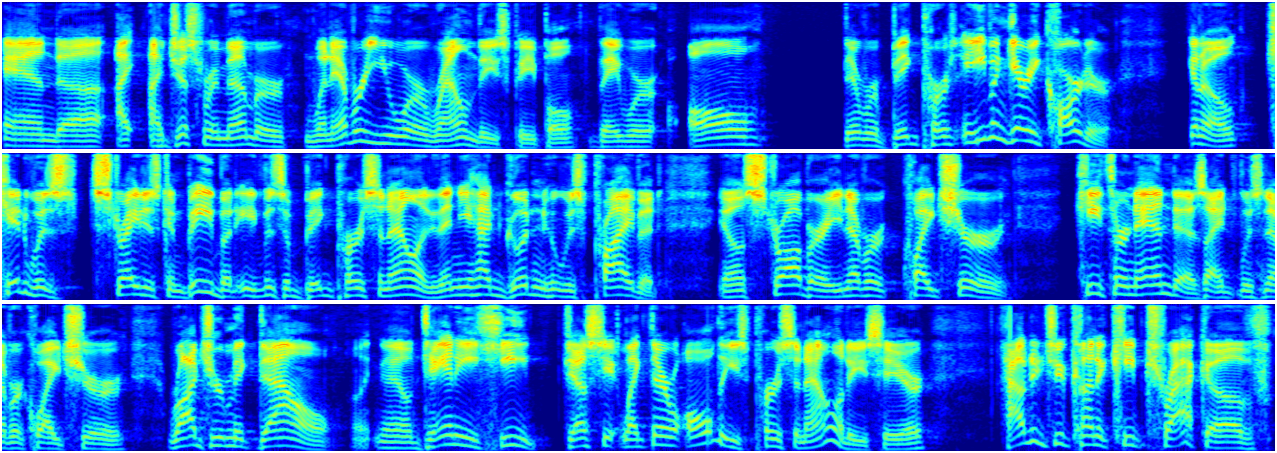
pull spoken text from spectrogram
And uh, I, I just remember whenever you were around these people, they were all, there were big person. Even Gary Carter, you know, kid was straight as can be, but he was a big personality. Then you had Gooden, who was private. You know, Strawberry, you never quite sure. Keith Hernandez, I was never quite sure. Roger McDowell, you know, Danny Heep, Jesse, like there are all these personalities here. How did you kind of keep track of,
